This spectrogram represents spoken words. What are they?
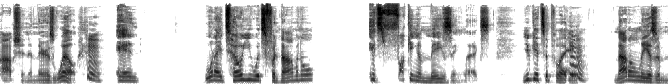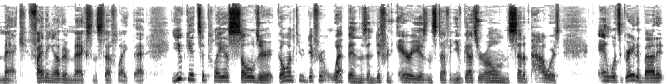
option in there as well. Hmm. And when I tell you it's phenomenal, it's fucking amazing, Lex. You get to play Hmm. Not only as a mech, fighting other mechs and stuff like that, you get to play a soldier going through different weapons and different areas and stuff, and you've got your own set of powers. And what's great about it,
